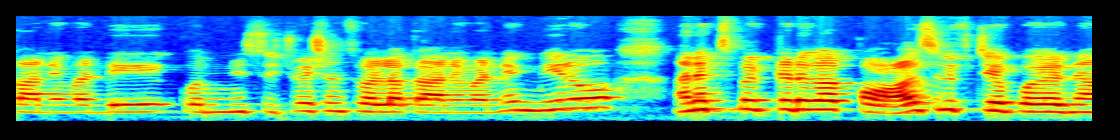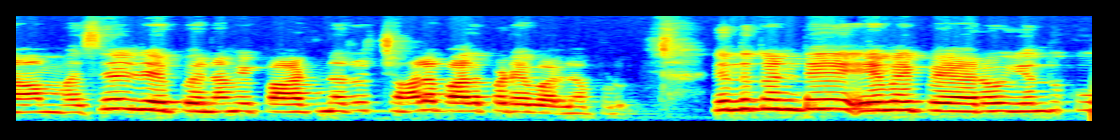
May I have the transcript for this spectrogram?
కానివ్వండి, కొన్ని సిచ్యువేషన్స్ వల్ల కానివ్వండి, మీరు అన్‌ఎక్స్‌పెక్టెడ్‌గా కాల్స్ లిఫ్ట్ చేయపోయినా మెసేజ్ చేయకపోయినా మీ పార్ట్నరు చాలా బాధపడేవాళ్ళప్పుడు. ఎందుకంటే ఏమైపోయారో, ఎందుకు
